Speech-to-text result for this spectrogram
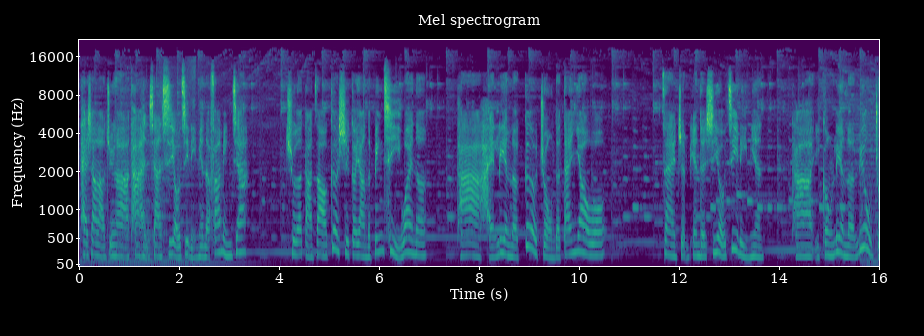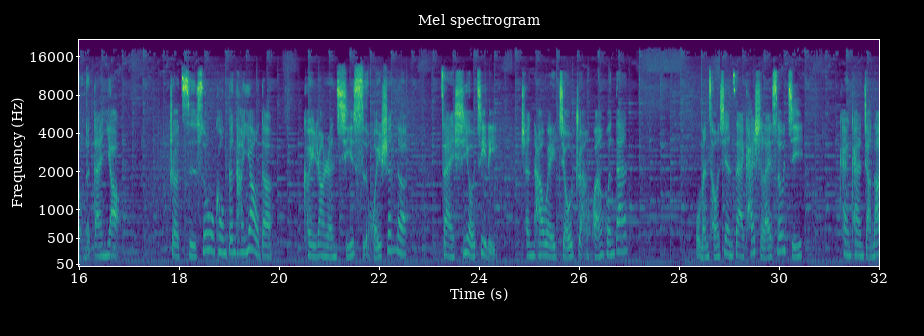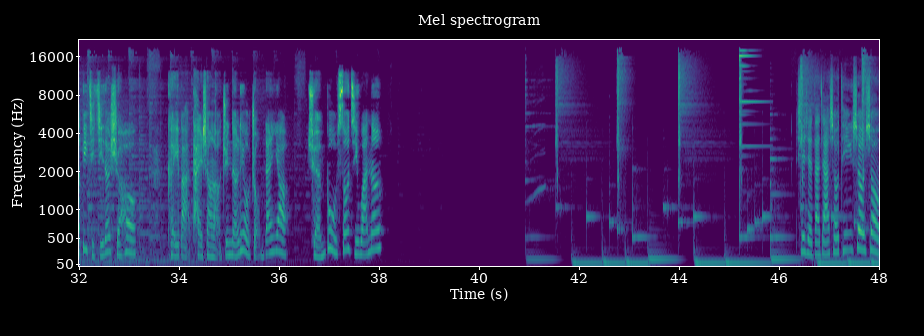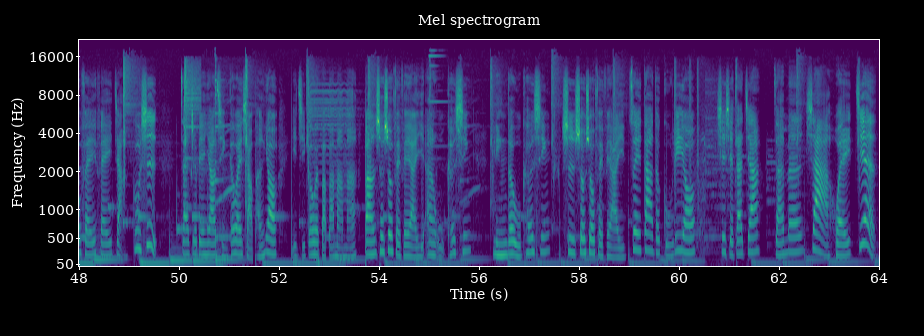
太上老君啊，他很像《西游记》里面的发明家，除了打造各式各样的兵器以外呢，他还炼了各种的丹药哦。在整篇的《西游记》里面。他一共炼了六种的丹药，这次孙悟空跟他要的，可以让人起死回生的，在《西游记》里称它为九转还魂丹。我们从现在开始来搜集，看看讲到第几集的时候，可以把太上老君的六种丹药全部搜集完呢？谢谢大家收听瘦瘦肥肥讲故事，在这边邀请各位小朋友以及各位爸爸妈妈帮瘦瘦肥肥阿姨按五颗星，您的五颗星是瘦瘦肥肥阿姨最大的鼓励哦。谢谢大家，咱们下回见。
